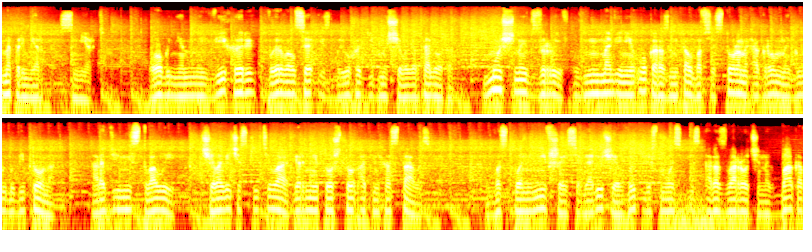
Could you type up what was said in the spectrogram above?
Например, смерть. Огненный вихрь вырвался из брюха гибнущего вертолета. Мощный взрыв в мгновение ока разметал во все стороны огромные глыбы бетона, орудийные стволы, человеческие тела, вернее то, что от них осталось. Воспламенившееся горючее выплеснулось из развороченных баков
